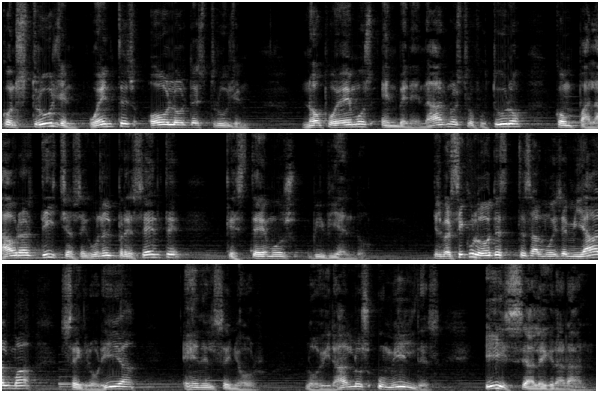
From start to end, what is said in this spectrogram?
construyen puentes o los destruyen. No podemos envenenar nuestro futuro con palabras dichas según el presente que estemos viviendo. El versículo 2 de este salmo dice, mi alma se gloría en el Señor. Lo oirán los humildes y se alegrarán.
